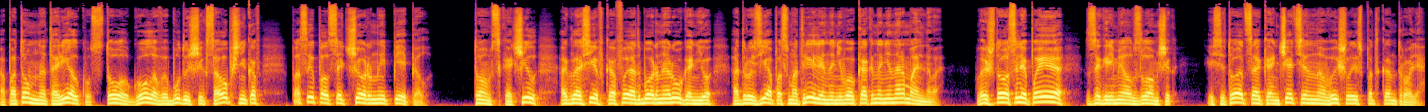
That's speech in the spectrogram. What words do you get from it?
а потом на тарелку, стол, головы будущих сообщников посыпался черный пепел. Том вскочил, огласив кафе отборной руганью, а друзья посмотрели на него как на ненормального. «Вы что, слепые?» — загремел взломщик, и ситуация окончательно вышла из-под контроля.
